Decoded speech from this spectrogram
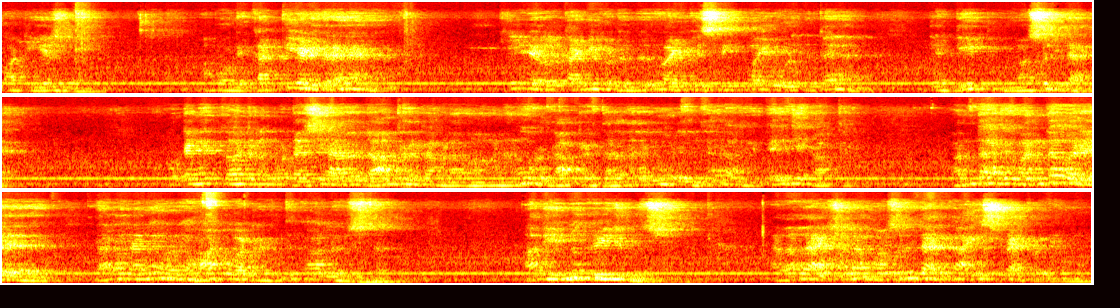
forty years அப்போ அப்படி கத்தி எடுக்கிறேன். கீழே ஏதோ தண்ணி விட்டுருந்து வழிக்கு ஸ்லிப் ஆகி விழுந்துட்டேன். இல்லை டீப் மசில்ட்டேன் உடனே கேர்டனை போட்டாச்சு. யாராவது டாக்டர் இருக்காங்களாமா? வாங்கினா ஒரு டாக்டர் தர தரன்னு விழுந்தார் அவங்க தெரிஞ்ச டாக்டர் வந்தாரு வந்த ஒரு தடவை வந்து ஹாட் வாட்டர் எடுத்து காலில் வச்சுட்டார். அது இன்னும் கிழிஞ்சு போச்சு. அதாவது ஆக்சுவலாக மசில்ட்டாருக்கு ஐஸ் பேக் பண்ணிடணும்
